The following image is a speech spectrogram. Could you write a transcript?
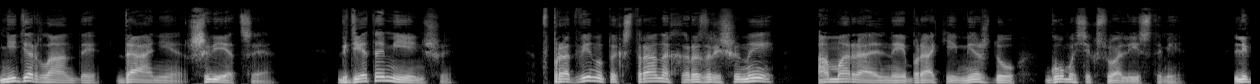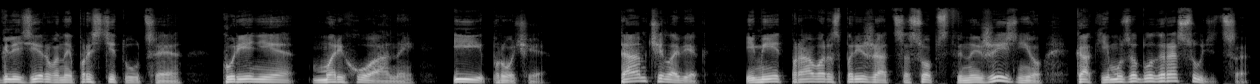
Нидерланды, Дания, Швеция. Где-то меньше. В продвинутых странах разрешены аморальные браки между гомосексуалистами, легализирована проституция, курение марихуаны и прочее. Там человек имеет право распоряжаться собственной жизнью, как ему заблагорассудится.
